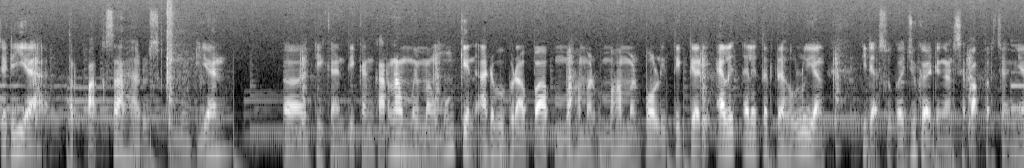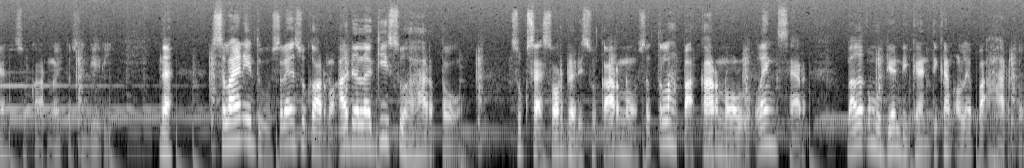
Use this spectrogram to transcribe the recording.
jadi ya terpaksa harus kemudian uh, digantikan karena memang mungkin ada beberapa pemahaman-pemahaman politik dari elit-elit terdahulu yang tidak suka juga dengan sepak terjangnya Soekarno itu sendiri. Nah, selain itu, selain Soekarno, ada lagi Soeharto, suksesor dari Soekarno. Setelah Pak Karno lengser, maka kemudian digantikan oleh Pak Harto.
